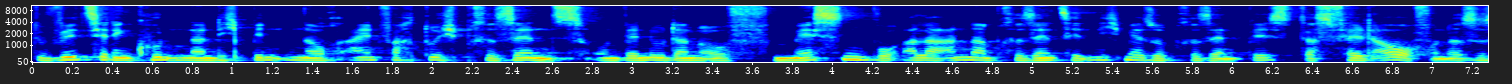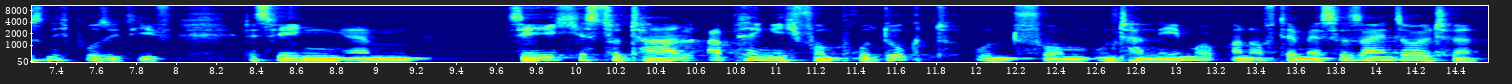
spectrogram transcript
du willst ja den Kunden an dich binden, auch einfach durch Präsenz. Und wenn du dann auf Messen, wo alle anderen präsent sind, nicht mehr so präsent bist, das fällt auf und das ist nicht positiv. Deswegen ähm, sehe ich es total abhängig vom Produkt und vom Unternehmen, ob man auf der Messe sein sollte.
